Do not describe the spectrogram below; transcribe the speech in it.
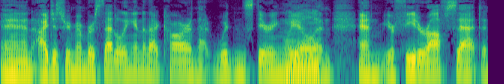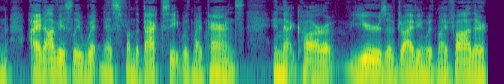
And I just remember settling into that car and that wooden steering wheel, mm. and and your feet are offset. And I'd obviously witnessed from the back seat with my parents in that car years of driving with my father,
